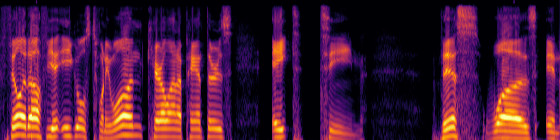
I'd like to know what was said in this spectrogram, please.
Philadelphia Eagles 21, Carolina Panthers 18. This was an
